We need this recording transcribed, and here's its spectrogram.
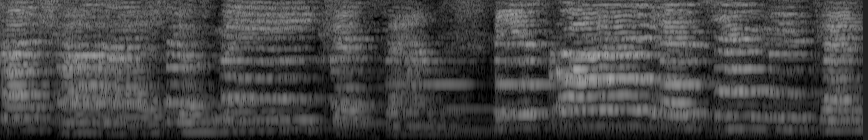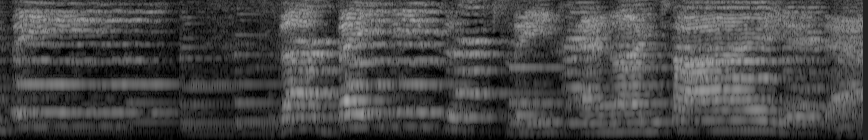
hush, hush, don't make a sound. Be as quiet as you can be. The baby's asleep and I'm tired out.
